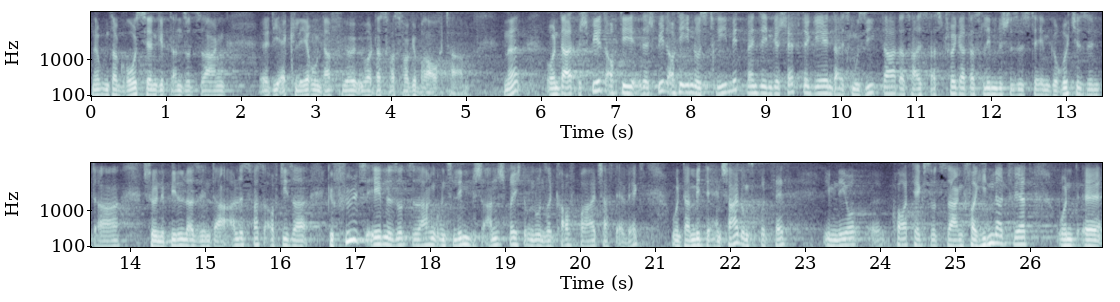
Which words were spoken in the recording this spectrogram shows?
Ne, unser Großhirn gibt dann sozusagen äh, die Erklärung dafür über das, was wir gebraucht haben. Ne? Und da spielt, auch die, da spielt auch die Industrie mit, wenn sie in Geschäfte gehen, da ist Musik da, das heißt, das triggert das limbische System, Gerüche sind da, schöne Bilder sind da, alles, was auf dieser Gefühlsebene sozusagen uns limbisch anspricht und unsere Kaufbereitschaft erwächst. Und damit der Entscheidungsprozess im Neokortex sozusagen verhindert wird. Und äh,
